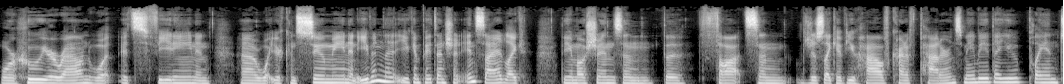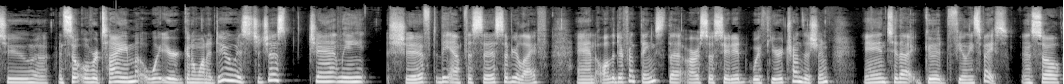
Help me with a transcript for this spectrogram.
or who you're around, what it's feeding and uh, what you're consuming, and even that you can pay attention inside, like the emotions and the thoughts, and just like if you have kind of patterns maybe that you play into. Uh, and so over time, what you're gonna want to do is to just gently shift the emphasis of your life and all the different things that are associated with your transition into that good feeling space. And so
